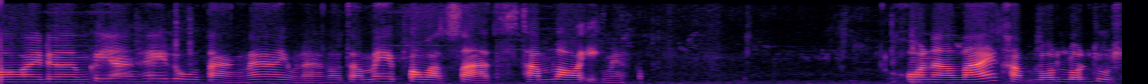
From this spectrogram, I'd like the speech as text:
รอยเดิมก็ยังให้ดูต่างหน้าอยู่นะ เราจะไม่ประวัติศาสตร์ซ้ำรอยอีกนะ คนอะไรขับรถรถอยู่เฉ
